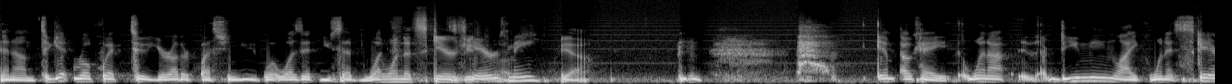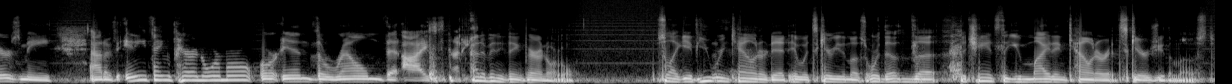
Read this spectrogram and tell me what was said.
And um, to get real quick to your other question, you, what was it? You said what The one that scares you. the scares most. me. Yeah. Okay, when I do you mean like when it scares me out of anything paranormal or in the realm that I study? Out of anything paranormal. So like if you encountered it, it would scare you the most, or the the the chance that you might encounter it scares you the most.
